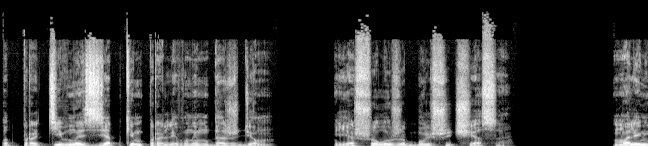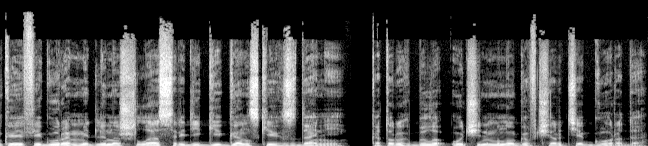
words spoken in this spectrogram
под противно зябким проливным дождем. Я шел уже больше часа. Маленькая фигура медленно шла среди гигантских зданий, которых было очень много в черте города.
